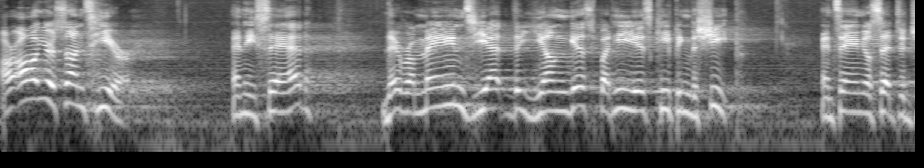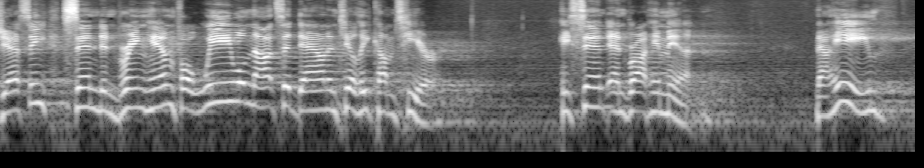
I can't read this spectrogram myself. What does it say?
Are all your sons here? And he said, There remains yet the youngest, but he is keeping the sheep. And Samuel said to Jesse, Send and bring him, for we will not sit down until he comes here. He sent and brought him in. Now he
